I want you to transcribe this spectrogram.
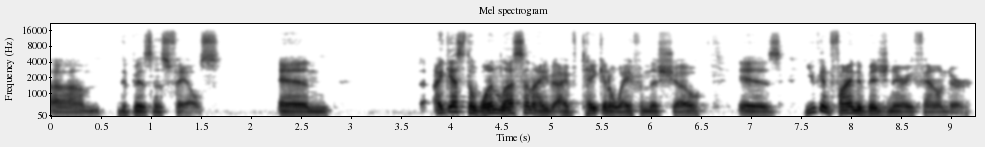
Um, the business fails, and I guess the one lesson I, I've taken away from this show is you can find a visionary founder,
